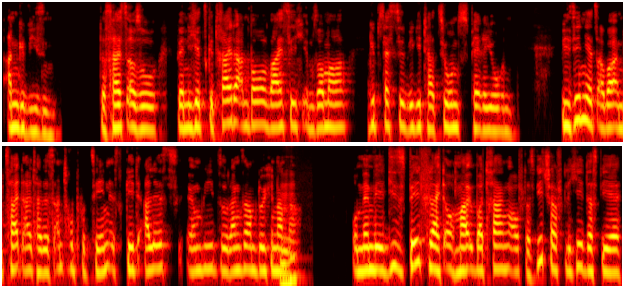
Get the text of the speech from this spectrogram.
angewiesen. Das heißt also, wenn ich jetzt Getreide anbaue, weiß ich, im Sommer gibt es feste Vegetationsperioden. Wir sehen jetzt aber im Zeitalter des Anthropozän, es geht alles irgendwie so langsam durcheinander. Mhm. Und wenn wir dieses Bild vielleicht auch mal übertragen auf das Wirtschaftliche, dass wir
